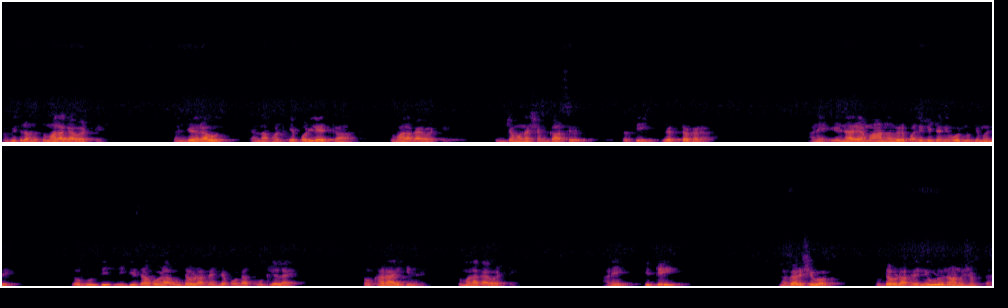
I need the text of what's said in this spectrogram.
तर मित्रांनो तुम्हाला काय वाटते? संजय राऊत यांना फटके पडले आहेत का? तुम्हाला काय वाटते? तुमच्या मनात शंका असेल तर ती व्यक्त करा. आणि येणाऱ्या महानगरपालिकेच्या निवडणुकीमध्ये जो भूती भीतीचा गोळा उद्धव ठाकरेंच्या पोटात उठलेला आहे तो खरा आहे की नाही? तुम्हाला काय वाटते? आणि किती? नगरसेवक उद्धव ठाकरे निवडून आणू शकतात.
